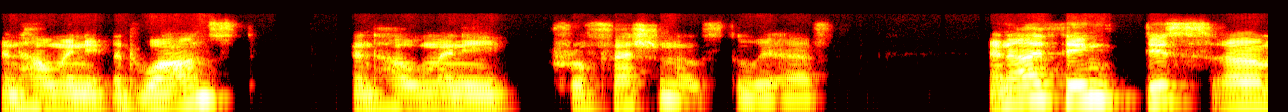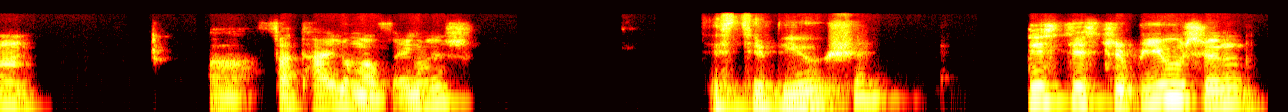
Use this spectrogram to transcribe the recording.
and how many advanced, and how many professionals do we have. And I think this. Um, uh, Verteilung auf Englisch. Distribution. This distribution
